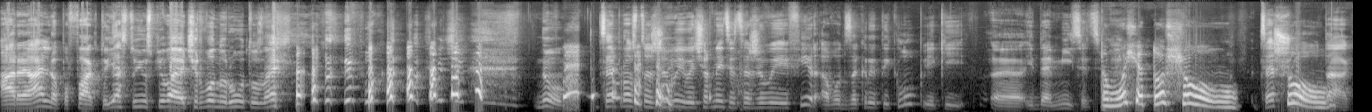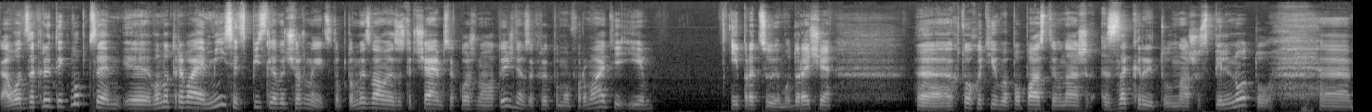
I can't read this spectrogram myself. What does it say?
А реально, по факту, я стою, співаю червону руту, знаєш. ну, це просто живий вечорниці, це живий ефір, а от закритий клуб, який е, іде місяць. Тому що то шоу. Це шоу, Шоу. так. А от закритий клуб це е, воно триває місяць після вечорниць. Тобто ми з вами зустрічаємося кожного тижня в закритому форматі і, і працюємо. До речі, е, хто хотів би попасти в наш закриту в нашу спільноту, е,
